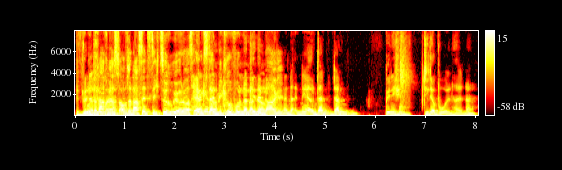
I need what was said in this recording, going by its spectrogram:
Ich will Und danach hörst du auf, danach setzt dich zur Ruhe oder was? Ja, Hängst genau. dein Mikrofon dann an Genau. den Nagel. Dann, nee, und dann, dann bin ich Dieter Bohlen halt, ne?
